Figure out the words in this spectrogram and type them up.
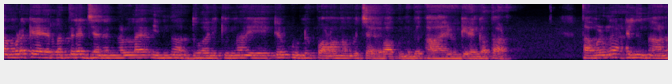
നമ്മുടെ കേരളത്തിലെ ജനങ്ങളെ ഇന്ന് അധ്വാനിക്കുന്ന ഏറ്റവും കൂടുതൽ പണം നമ്മൾ ചെലവാക്കുന്നത് ആരോഗ്യരംഗത്താണ് തമിഴ്നാട്ടിൽ നിന്നാണ്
